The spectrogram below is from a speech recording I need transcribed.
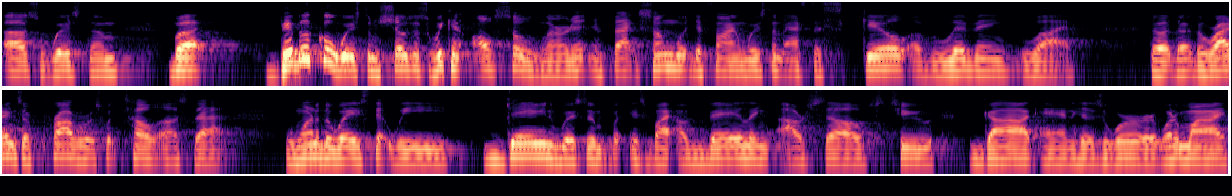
us wisdom, but biblical wisdom shows us we can also learn it. In fact, some would define wisdom as the skill of living life. The, the, the writings of Proverbs would tell us that one of the ways that we gain wisdom is by availing ourselves to God and His Word. One of my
